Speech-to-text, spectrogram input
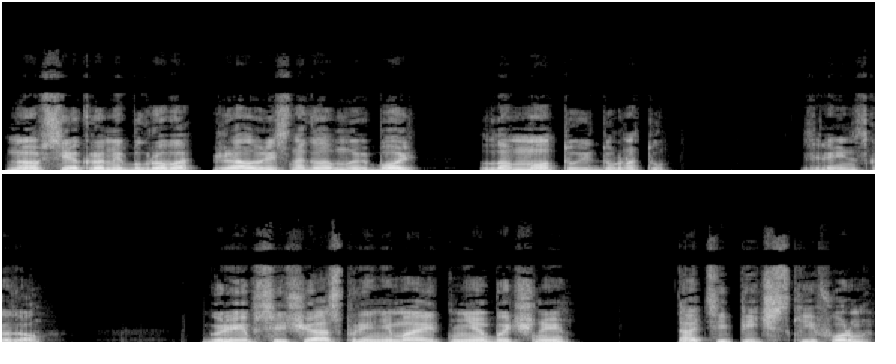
Но все, кроме Бугрова, жаловались на головную боль, ломоту и дурноту. Зеленин сказал. Грипп сейчас принимает необычные атипические формы.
